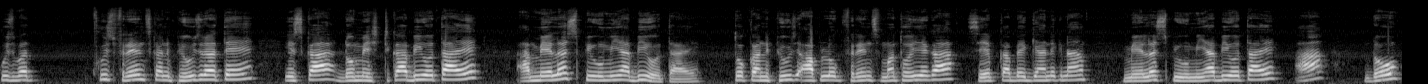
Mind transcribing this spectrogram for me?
कुछ बत, कुछ फ्रेंड्स कन्फ्यूज़ रहते हैं, इसका डोमेस्टिका भी होता है, और मेलस प्यूमिया भी होता है। तो कन्फ्यूज़ आप लोग फ्रेंड्स मत होइएगा, सेब का वैज्ञानिक नाम, मेलस प्यूमिया भी होता है, आ डो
